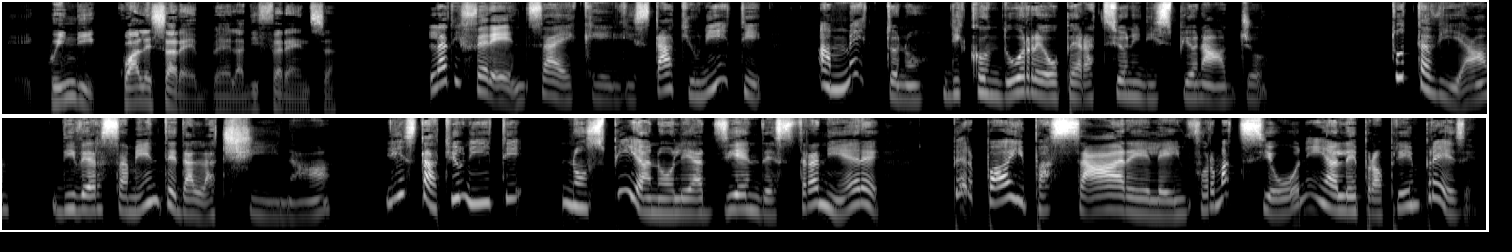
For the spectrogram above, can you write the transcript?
E quindi quale sarebbe la differenza? La differenza è che gli Stati Uniti ammettono di condurre operazioni di spionaggio. Tuttavia, diversamente dalla Cina, gli Stati Uniti non spiano le aziende straniere per poi passare le informazioni alle proprie imprese.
